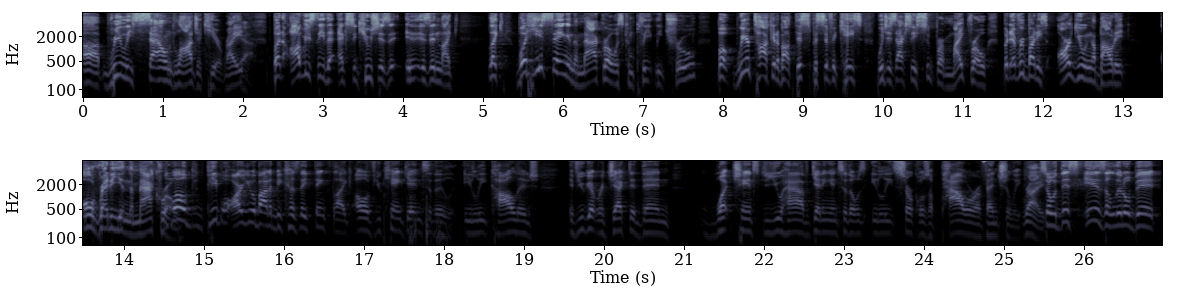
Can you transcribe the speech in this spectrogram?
uh really sound logic here, right? Yeah. But obviously the execution is, is in like like what he's saying in the macro is completely true, but we're talking about this specific case, which is actually super micro, but everybody's arguing about it already in the macro. Well, people argue about it because they think like, oh, if you can't get into the elite college, if you get rejected, then what chance do you have getting into those elite circles of power eventually? Right. So this is a little bit.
